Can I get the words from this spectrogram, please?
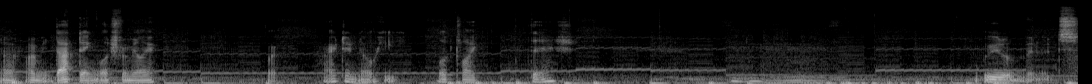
uh, I mean that thing looks familiar. But I didn't know he looked like this. Hmm. Wait a minute.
